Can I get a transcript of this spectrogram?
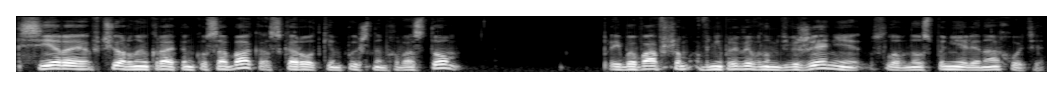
серая в черную крапинку собака с коротким пышным хвостом пребывавшим в непрерывном движении, словно у спаниеля на охоте.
